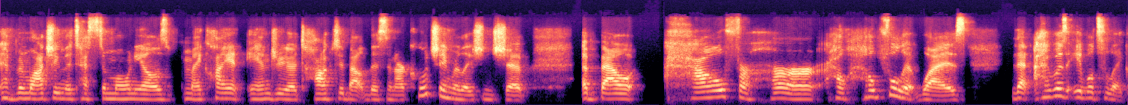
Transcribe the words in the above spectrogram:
have been watching the testimonials, my client Andrea talked about this in our coaching relationship about how for her, how helpful it was that I was able to like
